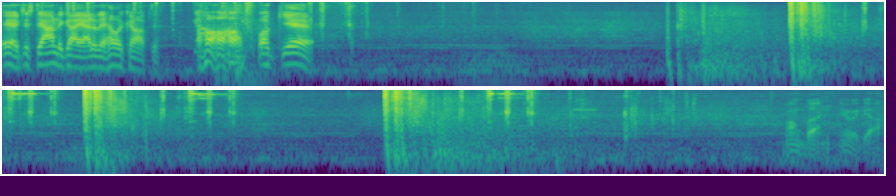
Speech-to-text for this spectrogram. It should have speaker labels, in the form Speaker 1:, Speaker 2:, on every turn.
Speaker 1: Hey, I just downed a guy out of the helicopter. Oh, fuck yeah. Wrong button. Here we go.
